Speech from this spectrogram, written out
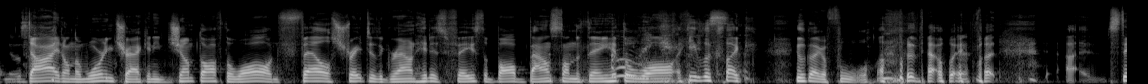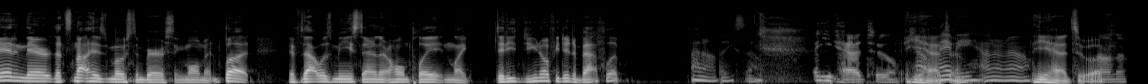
And it was- died on the warning track, and he jumped off the wall and fell straight to the ground. Hit his face. The ball bounced on the thing, hit the Oh my wall. He looks like he looked like a fool. I'll put it that way. But uh, standing there, that's not his most embarrassing moment. But if that was me standing there at home plate and like, did he? Do you know if he did a bat flip? I don't think so. He had to. He oh, had maybe. I don't know. He had to. I don't know.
